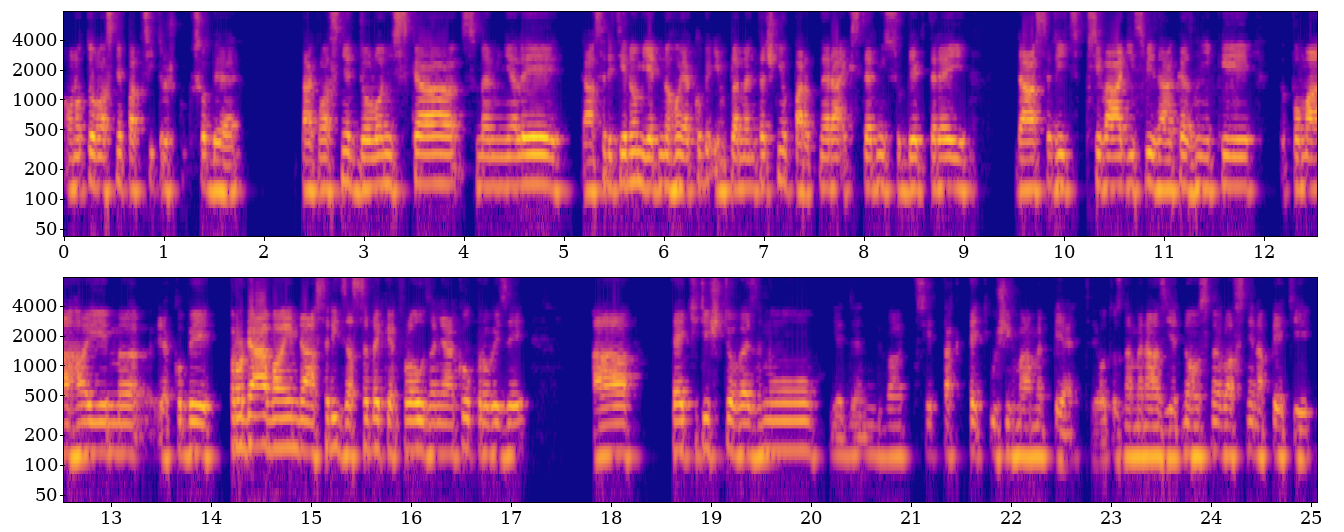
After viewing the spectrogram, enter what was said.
ono to vlastně patří trošku k sobě, tak vlastně do Loňska jsme měli, dá se říct, jenom jednoho jakoby implementačního partnera, externí subjekt, který dá se říct, přivádí svý zákazníky pomáhá jim, jakoby prodává jim, dá se říct, za sebe ke flow, za nějakou provizi. A teď, když to vezmu, jeden, dva, tři, tak teď už jich máme pět. Jo? To znamená, z jednoho jsme vlastně na pěti.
